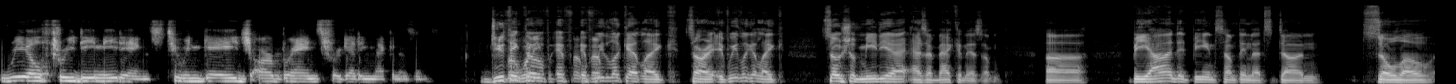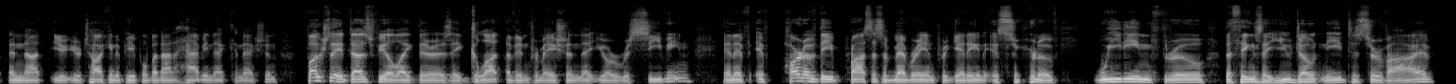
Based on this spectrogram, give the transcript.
real 3D meetings to engage our brains forgetting mechanisms. Do you think though, if, if we look at like, sorry, if we look at like social media as a mechanism, uh, beyond it being something that's done solo and not you're, you're, talking to people but not having that connection functionally it does feel like there is a glut of information that you're receiving and if if part of the process of memory and forgetting is sort of weeding through the things that you don't need to survive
